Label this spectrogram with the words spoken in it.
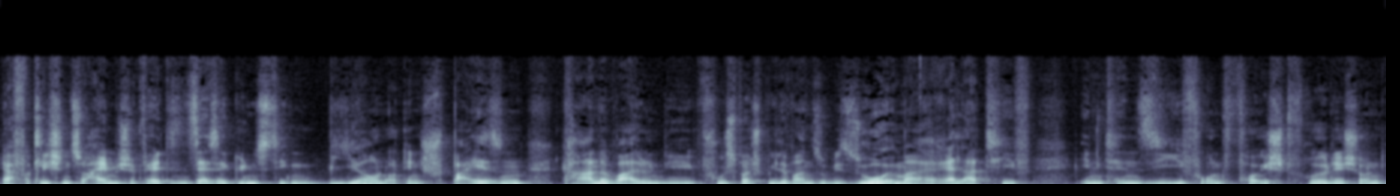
ja, verglichen zu heimischen Verhältnissen sehr, sehr günstigen Bier und auch den Speisen. Karneval und die Fußballspiele waren sowieso immer relativ intensiv und feuchtfröhlich und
